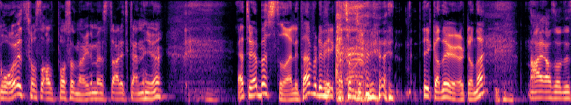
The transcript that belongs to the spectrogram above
går jo tross alt på søndagene mens du er litt klein i huet. Jeg tror jeg busta deg litt her, for det virka som du ikke hadde hørt om det. Nei, altså det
